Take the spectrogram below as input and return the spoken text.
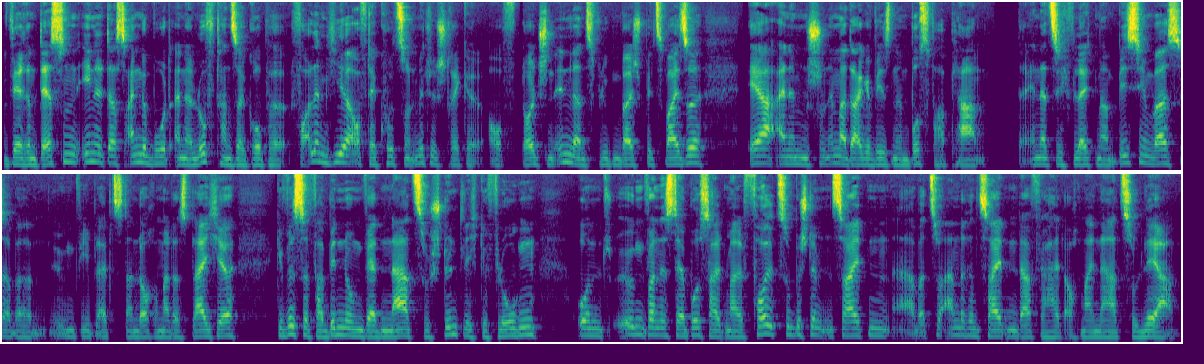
Währenddessen ähnelt das Angebot einer Lufthansa-Gruppe, vor allem hier auf der Kurz- und Mittelstrecke, auf deutschen Inlandsflügen beispielsweise, eher einem schon immer dagewesenen Busfahrplan. Da ändert sich vielleicht mal ein bisschen was, aber irgendwie bleibt es dann doch immer das Gleiche. Gewisse Verbindungen werden nahezu stündlich geflogen und irgendwann ist der Bus halt mal voll zu bestimmten Zeiten, aber zu anderen Zeiten dafür halt auch mal nahezu leer.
